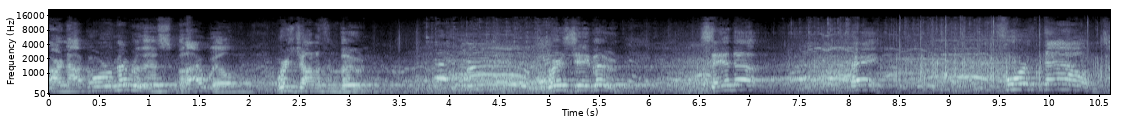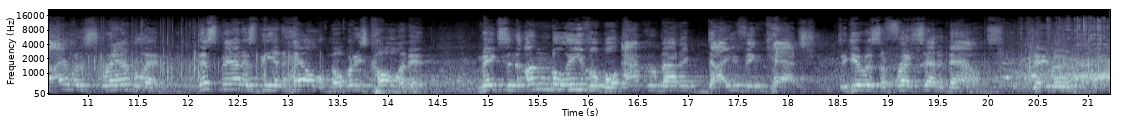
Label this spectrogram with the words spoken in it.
are not going to remember this, but I will. Where's Jonathan Boone? Where's Jay Boone? Stand up. Hey, fourth down. Tyler scrambling. This man is being held. Nobody's calling it. Makes an unbelievable acrobatic diving catch to give us a fresh set of downs. Jay Boone.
